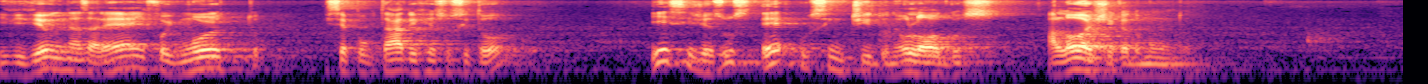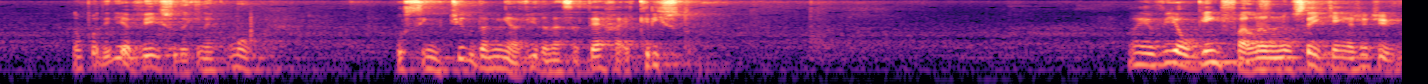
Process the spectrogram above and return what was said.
e viveu em Nazaré e foi morto, e sepultado e ressuscitou. Esse Jesus é o sentido, né, o Logos, a lógica do mundo. Não poderia ver isso daqui né, como o sentido da minha vida nessa terra é Cristo. Eu vi alguém falando, não sei quem, a gente,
